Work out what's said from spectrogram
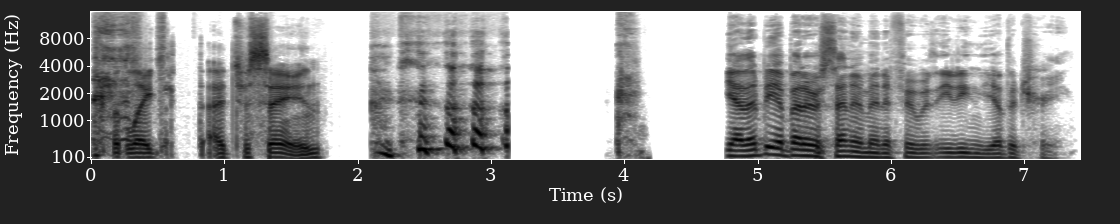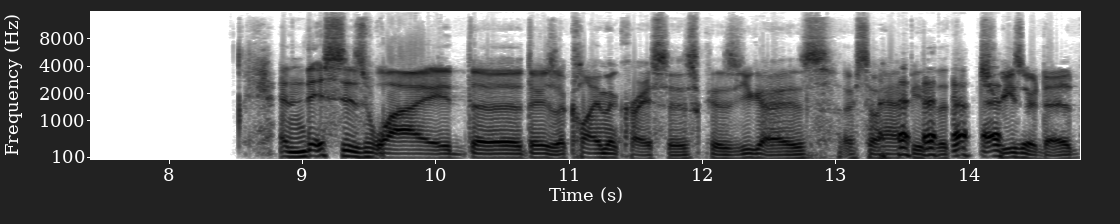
but like I'm just saying. Yeah, that'd be a better sentiment if it was eating the other tree. And this is why the there's a climate crisis because you guys are so happy that the trees are dead.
